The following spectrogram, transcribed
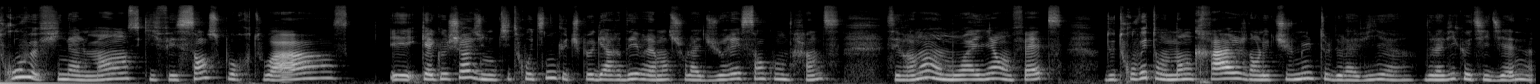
Trouve finalement ce qui fait sens pour toi, et quelque chose, une petite routine que tu peux garder vraiment sur la durée sans contrainte. C'est vraiment un moyen en fait de trouver ton ancrage dans le tumulte de la vie, euh, quotidienne.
